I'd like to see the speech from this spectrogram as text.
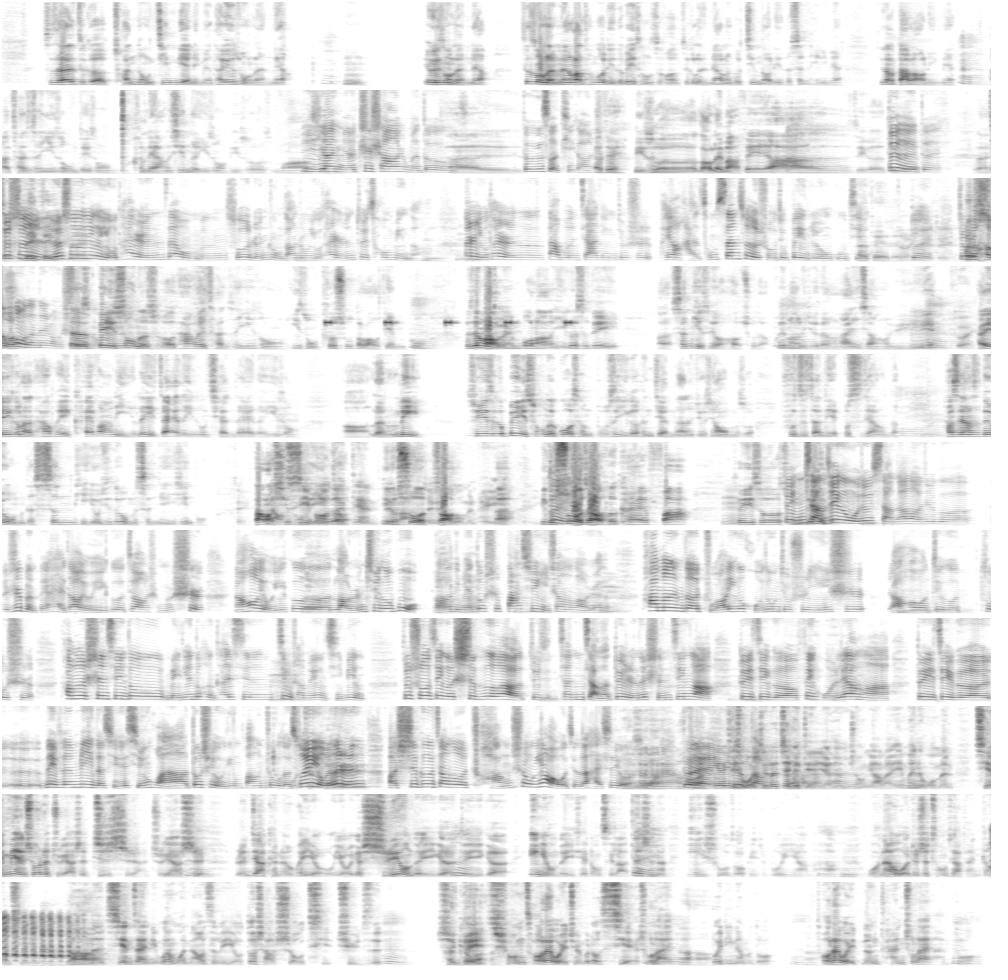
是在这个传统经典里面，它有一种能量，嗯，有一种能量。这种能量呢，通过你的背诵之后，这个能量能够进到你的身体里面。进到大脑里面，嗯，啊，产生一种这种很良性的一种，比如说什么，让你的智商什么都有，呃，都有所提高。啊，对，比如说老雷吗啡啊，这个，对对对，就是人说那个犹太人在我们所有人种当中，犹太人最聪明的，但是犹太人的，大部分家庭就是培养孩子从三岁的时候就背这种古经，对对对，就是很厚的那种书。在背诵的时候，它会产生一种一种特殊的脑电波，而这脑电波浪，一个是对。呃，身体是有好处的，会让你觉得很安详、很愉悦。对，还有一个呢，它会开放你内在的一种潜在的一种啊能力。所以这个背诵的过程不是一个很简单的，就像我们说复制粘贴，不是这样的。嗯，它实际上是对我们的身体，尤其对我们神经系统、大脑系统的一个一个塑造啊，一个塑造和开发。所以说，对你讲这个，我就想到了这个日本北海道有一个叫什么市，然后有一个老人俱乐部，然后里面都是八旬以上的老人，他们的主要一个活动就是吟诗，然后这个做事，他们的身心都每天都很开心，基本上没有疾病。就说这个诗歌啊，就是像你讲的，对人的神经啊，对这个肺活量啊，对这个呃内分泌的血液循环啊，都是有一定帮助的。所以有的人把诗歌叫做长寿药，我觉得还是有对有一定。其实我觉得这个点也很重要了，因为呢，我们前面说的主要是知识啊，主要是人家可能会有有一个实用的一个的一个应用的一些东西了。但是呢，艺术作品是不一样的哈。我呢，我就是从小弹钢琴，然后呢，现在你问我脑子里有多少首曲曲子？嗯。是可以从头到尾全部都写出来，不一定那么多，头到尾能弹出来很多，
